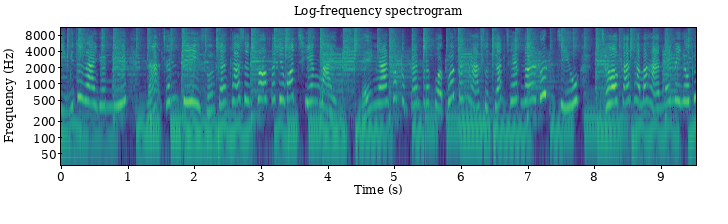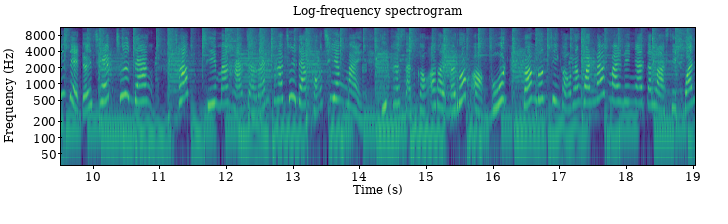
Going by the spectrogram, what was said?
4 มิถุนายนนี้ ณ ชั้นจีศูนย์การค้าเซ็นทรัลปฏิวัติเชียงใหม่ ในงานพบกับการประกวดเพื่อเป็นหาสุดยอดเชฟน้อยรุ่นจิ๋ว โชว์การทำอาหารในเมนูพิเศษโดยเชฟชื่อดัง ช็อปชิมอาหารจากร้านค้าชื่อดังของเชียงใหม่ ที่คัดสรรของอร่อยมาร่วมออกบูธพร้อมลุ้นชิงของรางวัลมากมายในงานตลอด 10 วัน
